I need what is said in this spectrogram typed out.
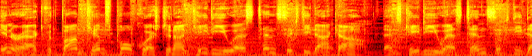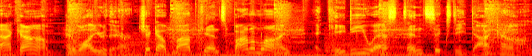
Interact with Bob Kemp's poll question on KDUS1060.com. That's KDUS1060.com. And while you're there, check out Bob Kemp's bottom line at KDUS1060.com.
